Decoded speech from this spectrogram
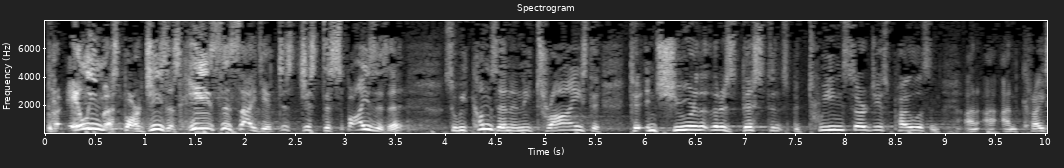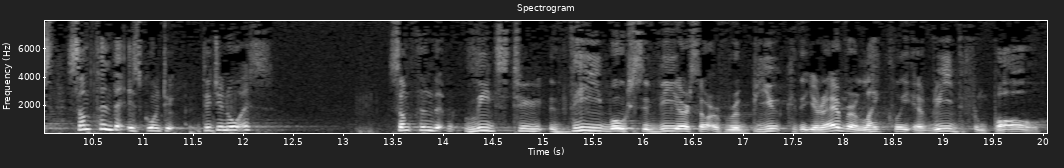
But Elymas Bar Jesus hates this idea, just, just despises it. So he comes in and he tries to, to ensure that there is distance between Sergius Paulus and, and, and Christ. Something that is going to, did you notice? Something that leads to the most severe sort of rebuke that you're ever likely to read from Paul.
